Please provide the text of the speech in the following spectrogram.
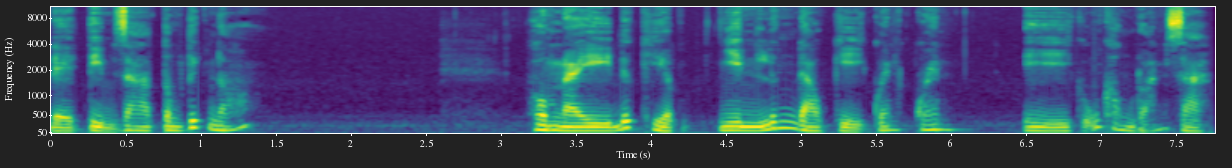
để tìm ra tông tích nó. Hôm nay Đức Hiệp nhìn lưng Đào Kỳ quen quen, y cũng không đoán ra.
